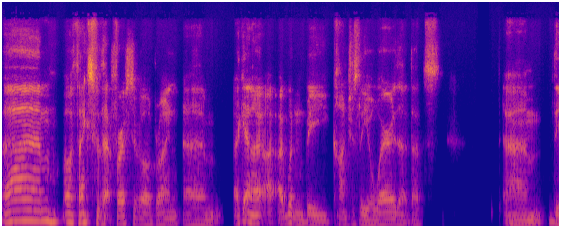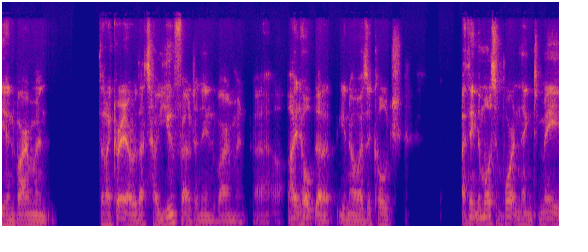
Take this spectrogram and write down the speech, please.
Um. Oh, thanks for that. First of all, Brian. Um. Again, I I wouldn't be consciously aware that that's um, the environment that I created, or that's how you felt in the environment. Uh, I'd hope that you know, as a coach, I think the most important thing to me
